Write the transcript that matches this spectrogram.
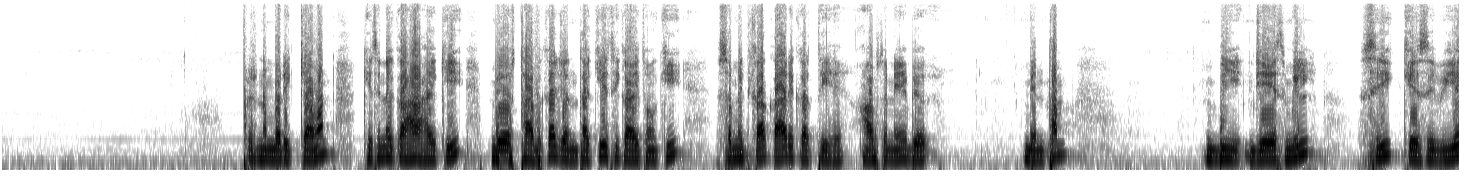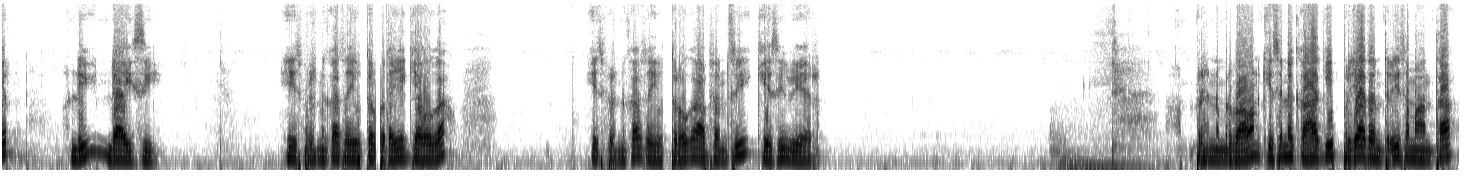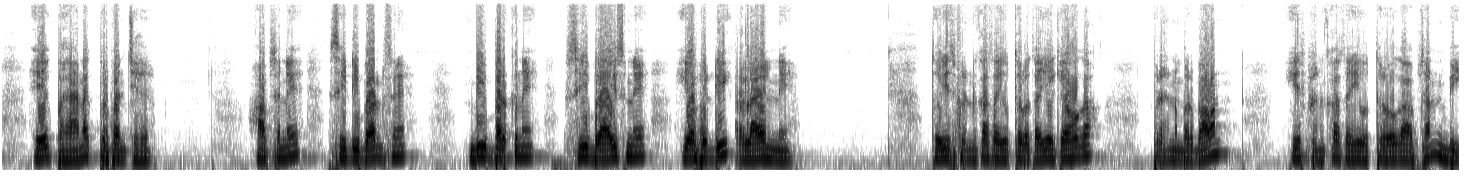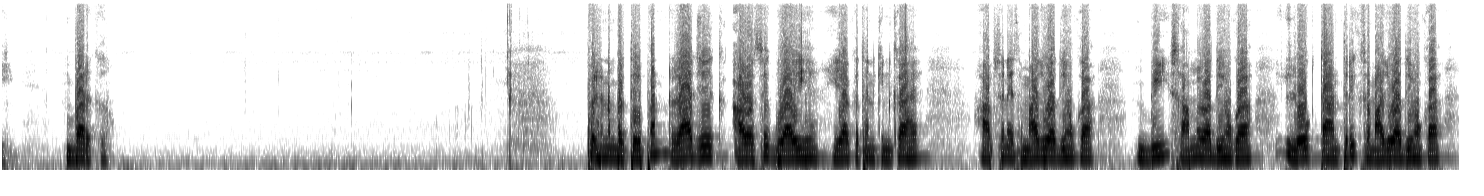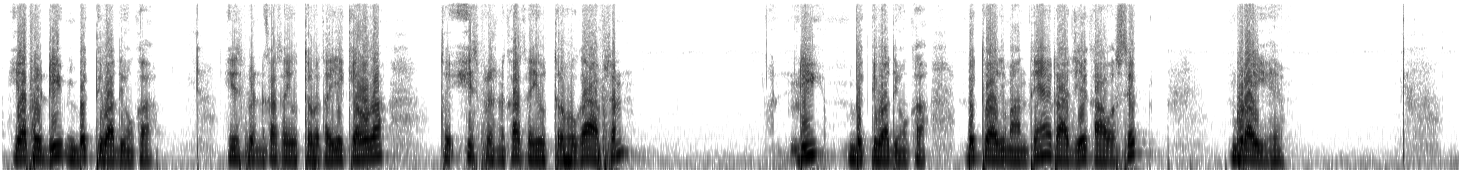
प्रश्न नंबर इक्यावन, किसने कहा है कि व्यवस्थापिका जनता की शिकायतों की समिति का कार्य करती है? Option A Bentham B J S Mill C K K C Wheare D dicey इस प्रश्न का सही उत्तर बताइए, क्या होगा? इस प्रश्न का सही उत्तर होगा option C K C Wheare प्रश्न नंबर बावन, किसने कहा कि प्रजातंत्री समानता एक भयानक प्रपंच है? Option A C D Burns ने बी बर्क ने सी ब्राइस ने, या फिर डी कार्लाइन ने? तो इस प्रश्न का सही उत्तर बताइए, क्या होगा? प्रश्न नंबर बावन इस प्रश्न का सही उत्तर होगा ऑप्शन बी, बर्क। प्रश्न नंबर तिरपन, राज्य एक आवश्यक बुराई है यह कथन किनका है? ऑप्शन ए, समाजवादियों का, बी, साम्यवादियों का, लोकतांत्रिक समाजवादियों का, या फिर डी, व्यक्तिवादियों का। इस प्रश्न का सही उत्तर बताइए, क्या होगा? तो इस प्रश्न का सही उत्तर होगा ऑप्शन डी, व्यक्तिवादियों का। व्यक्तिवादी मानते हैं, राज्य एक आवश्यक बुराई है।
